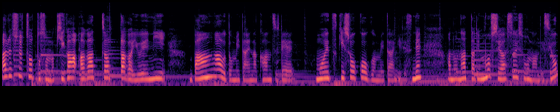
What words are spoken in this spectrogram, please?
ある種ちょっとその気が上がっちゃったがゆえにバーンアウトみたいな感じで燃え尽き症候群みたいにですねあのなったりもしやすいそうなんですよ。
